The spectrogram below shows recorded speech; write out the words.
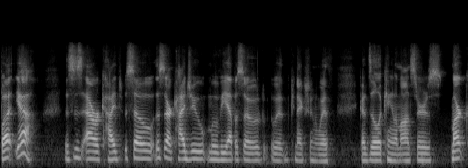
but yeah, this is our kaiju. So this is our kaiju movie episode with connection with Godzilla King of the Monsters. Mark,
